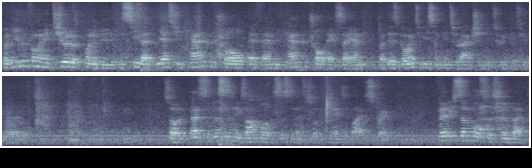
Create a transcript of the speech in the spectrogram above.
But even from an intuitive point of view, you can see that yes, you can control FM, you can control XAM, but there's going to be some interaction between the two variables. So that's, this is an example of a system that's sort of connected by a spring. Very simple system, but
